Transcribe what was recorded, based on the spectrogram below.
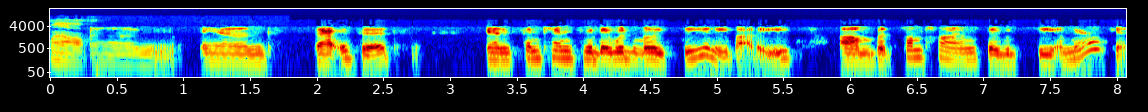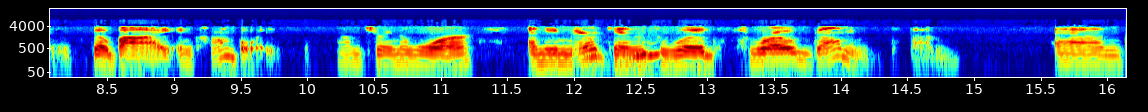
Wow. Um, and that was it. And sometimes they wouldn't really see anybody, um, but sometimes they would see Americans go by in convoys um, during the war, and the Americans mm-hmm. would throw gum to them. And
